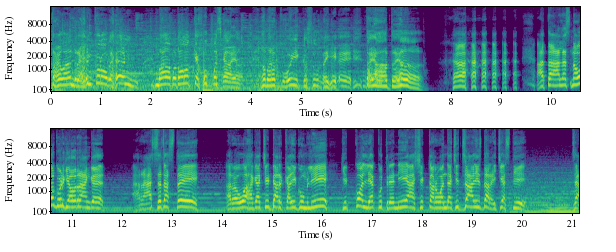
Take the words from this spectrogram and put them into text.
दयावान रहम करो रहम। माँ बदौलत के हुक्म से आया। हमारा कोई कसूर नहीं है। दया दया। आता आलंच नव गुडघ्यावर रांगत। अरे असंच असतंय अरे वाघाची डरकाळी गुमली की कोल्ह्या कुत्र्यांनी अशी करवंदाची जाळीच धरायची असते. जा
